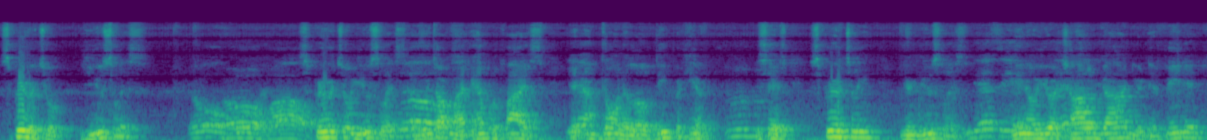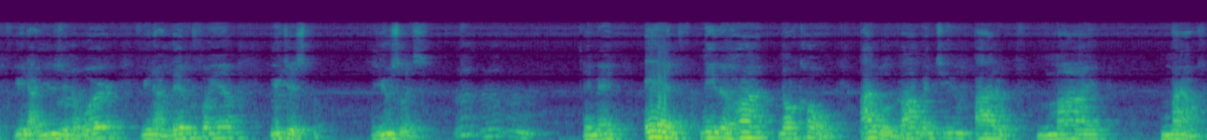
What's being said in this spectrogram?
spiritual, useless. Oh, Oh, wow. Spiritual useless. And we're talking about Amplifies. Yeah. I'm Going a little deeper here. Mm-hmm. It says, spiritually, you're useless. It. You know, you're a child of God, you're defeated, you're not using the word, you're not living for him, you're just useless. Mm-mm-mm. Amen. And neither hot nor cold. I will vomit you out of my mouth.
